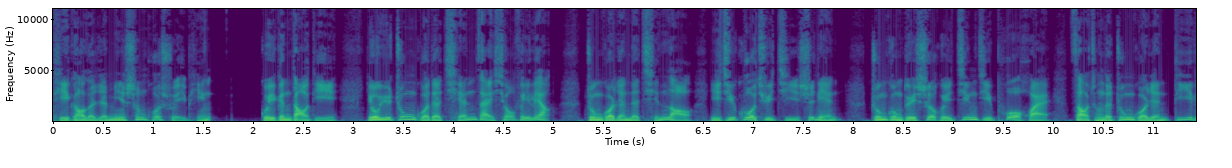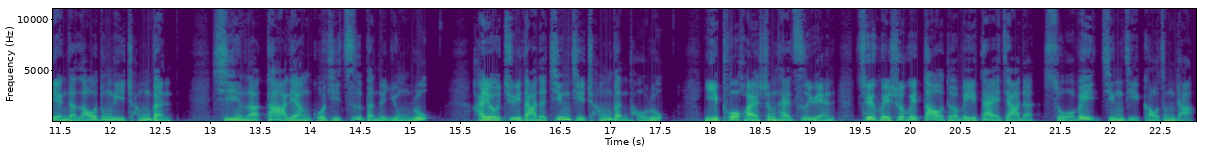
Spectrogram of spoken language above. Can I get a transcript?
提高了人民生活水平。归根到底，由于中国的潜在消费量、中国人的勤劳，以及过去几十年中共对社会经济破坏造成的中国人低廉的劳动力成本，吸引了大量国际资本的涌入，还有巨大的经济成本投入，以破坏生态资源、摧毁社会道德为代价的所谓经济高增长，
